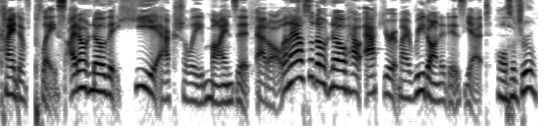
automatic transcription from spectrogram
kind of place. I don't know that he actually minds it at all. And I also don't know how accurate my read on it is yet. also true.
